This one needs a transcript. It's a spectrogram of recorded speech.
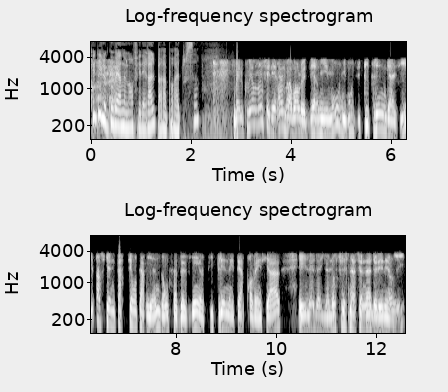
Que dit le gouvernement fédéral par rapport à tout ça? Ben, le gouvernement fédéral va avoir le dernier mot au niveau du pipeline gazier parce qu'il y a une partie ontarienne, donc ça devient un pipeline interprovincial. Et là, il y a l'Office national de l'énergie.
